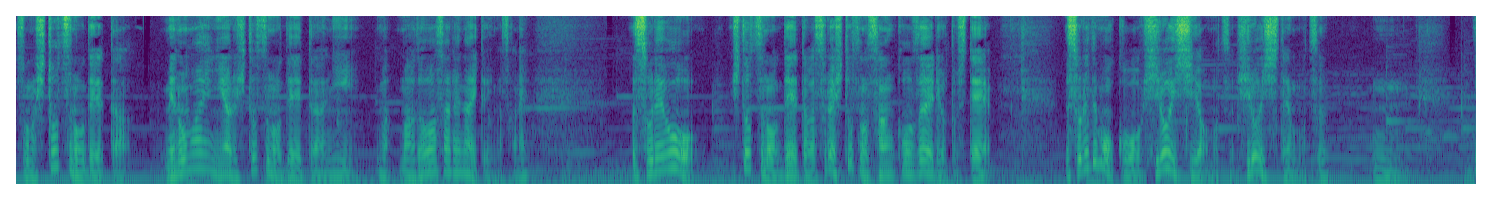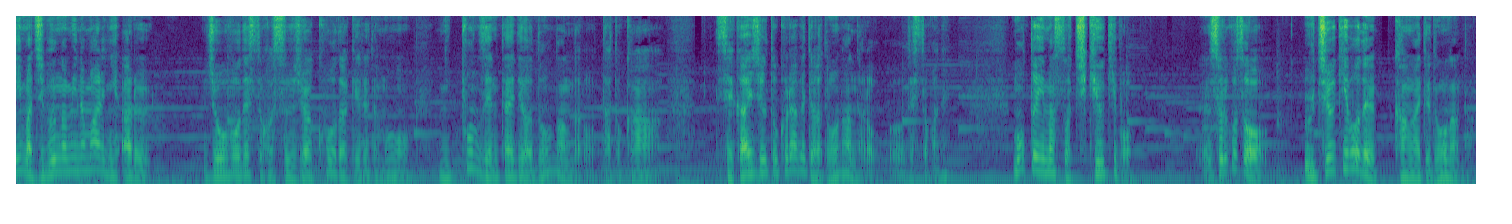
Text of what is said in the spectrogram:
その一つのデータ目の前にある一つのデータに、ま惑わされないと言いますかね。それを一つのデータはそれは一つの参考材料としてそれでもこう広い視野を持つ広い視点を持つ、うん、今自分の身の回りにある情報ですとか数字はこうだけれども日本全体ではどうなんだろうだとか世界中と比べてはどうなんだろうですとかね。もっと言いますと地球規模。それこそ宇宙規模で考えてどうなんだろ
